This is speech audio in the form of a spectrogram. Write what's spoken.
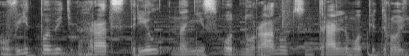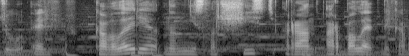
У відповідь град стріл наніс одну рану центральному підрозділу ельфів. Кавалерія нанесла 6 ран арбалетникам,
